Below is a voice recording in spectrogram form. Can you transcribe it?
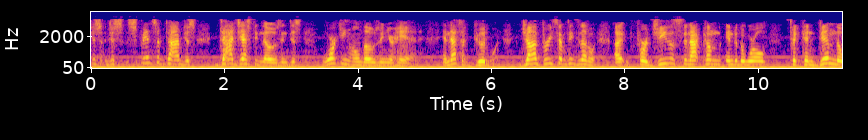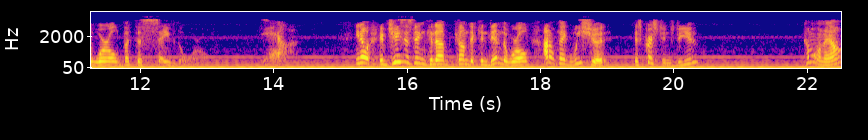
Just just spend some time just digesting those and just working on those in your head, and that's a good one. John three seventeen is another one. Uh, for Jesus to not come into the world to condemn the world, but to save the world. You know, if Jesus didn't come to condemn the world, I don't think we should as Christians. Do you? Come on now.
